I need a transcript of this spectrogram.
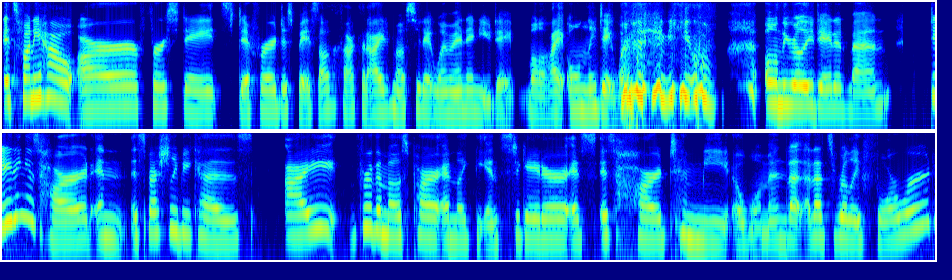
it's funny how our first dates differ just based off the fact that I mostly date women and you date well, I only date women and you only really dated men. Dating is hard and especially because I, for the most part, am like the instigator. It's it's hard to meet a woman that that's really forward.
